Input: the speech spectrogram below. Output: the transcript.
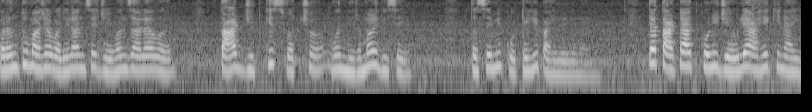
परंतु माझ्या वडिलांचे जेवण झाल्यावर ताट जितके स्वच्छ व निर्मळ दिसे तसे मी कुठेही पाहिलेले नाही. त्या ताटात कोणी जेवले आहे की नाही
